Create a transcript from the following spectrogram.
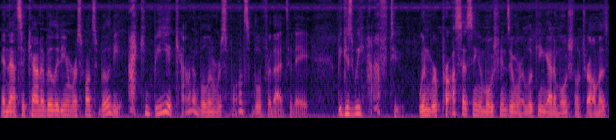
And that's accountability and responsibility. I can be accountable and responsible for that today because we have to. When we're processing emotions and we're looking at emotional traumas,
